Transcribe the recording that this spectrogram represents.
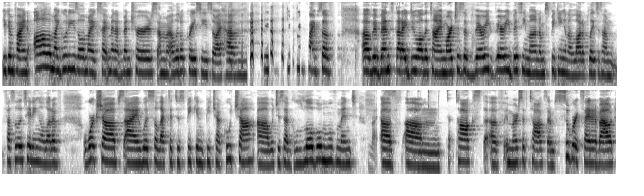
You can find all of my goodies, all of my excitement adventures. I'm a little crazy, so I have different types of, of events that I do all the time. March is a very, very busy month. I'm speaking in a lot of places. I'm facilitating a lot of workshops. I was selected to speak in PechaKucha, uh, which is a global movement nice. of um, t- talks, of immersive talks that I'm super excited about.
